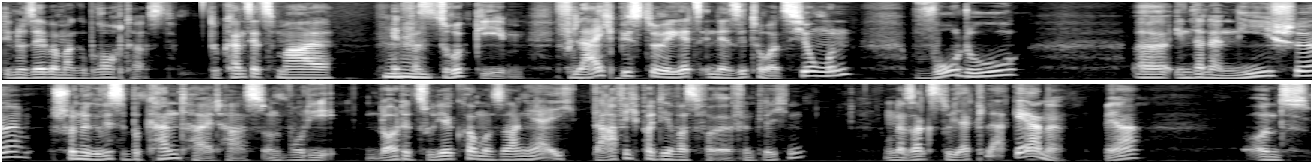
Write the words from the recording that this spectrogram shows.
den du selber mal gebraucht hast. Du kannst jetzt mal etwas zurückgeben. Vielleicht bist du jetzt in der Situation, wo du äh, in deiner Nische schon eine gewisse Bekanntheit hast und wo die Leute zu dir kommen und sagen, ja, ich darf ich bei dir was veröffentlichen? Und da sagst du, ja klar, gerne, ja. Und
